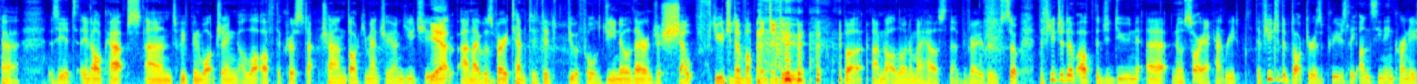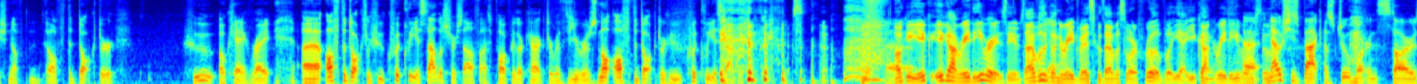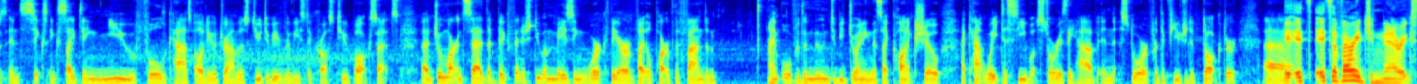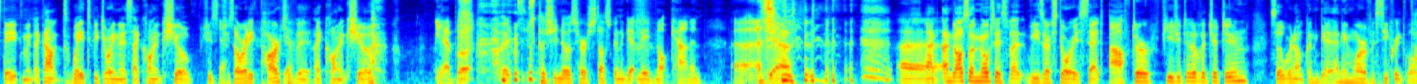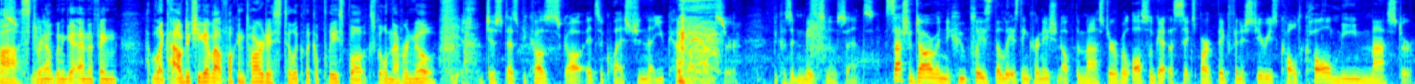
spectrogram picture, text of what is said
Uh, see it in all caps, and we've been watching a lot of the Chris Chan documentary on YouTube. Yeah. and I was very tempted to do a full Gino there and just shout "Fugitive of the Judoon," but I'm not alone in my house. That'd be very rude. So, the Fugitive of the Judoon. Uh, no, sorry, I can't read. The Fugitive Doctor is a previously unseen incarnation of of the Doctor who okay right uh off the doctor who quickly established herself as popular character with viewers not off the doctor who quickly established viewers. okay, you you can't read either. It seems I wasn't yeah. going to read this because I have a sore throat, but yeah, you can't read either. Uh, so. now she's back as Jo Martin stars in six exciting new full cast audio dramas due to be released across two box sets. Uh, Jo Martin said that Big Finish do amazing work. They are a vital part of the fandom. I'm over the moon to be joining this iconic show. I can't wait to see what stories they have in store for the Fugitive Doctor. Uh, It, it's it's a very generic statement. I can't wait to be joining this iconic show. She's Yeah. she's already part Yeah. of the iconic show. Yeah, but it's because she knows her stuff's going to get made not canon. Uh, Yeah. uh, and, and also notice that these are stories set after Fugitive of the Judoon, so we're not going to get any more of a secret Prequels, past. We're not going to get anything like how did she get that fucking TARDIS to look like a police box? We'll never know. just that's because Scott, it's a question that you cannot answer because it makes no sense. Sacha Dhawan, who plays the latest incarnation of the Master, will also get a six-part Big Finish series called "Call Me Master."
